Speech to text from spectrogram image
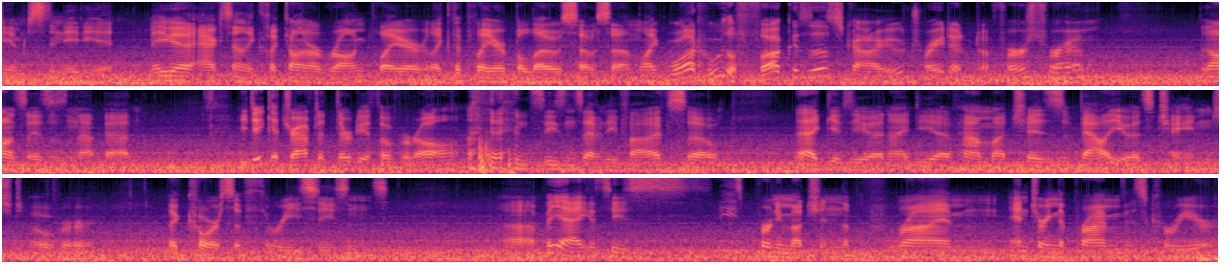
Maybe I'm just an idiot. Maybe I accidentally clicked on a wrong player, like the player below Sosa. I'm like, what? Who the fuck is this guy? Who traded a first for him? But honestly, this isn't that bad. He did get drafted 30th overall in season 75, so that gives you an idea of how much his value has changed over the course of three seasons. Uh, but yeah, I guess he's he's pretty much in the prime, entering the prime of his career.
